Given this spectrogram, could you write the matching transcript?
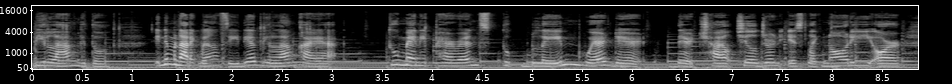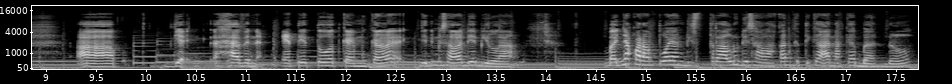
bilang gitu ini menarik banget sih dia bilang kayak too many parents took blame where their their child children is like naughty or uh, have an attitude. Kayak misalnya jadi misalnya dia bilang banyak orang tua yang terlalu disalahkan ketika anaknya bandel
